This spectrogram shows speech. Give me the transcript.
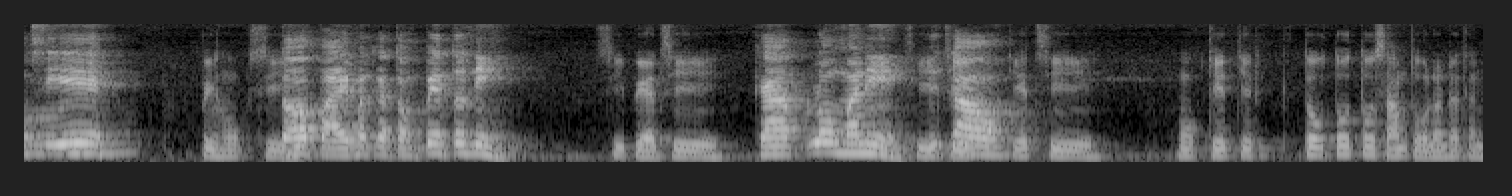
กสี่เป็น64ต่อไปมันก็ต้องเป็นตัวนี้484ครับลงมานี่คือเก่า47 74 67โตโตโตสามตัวแล้วนะท่าน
